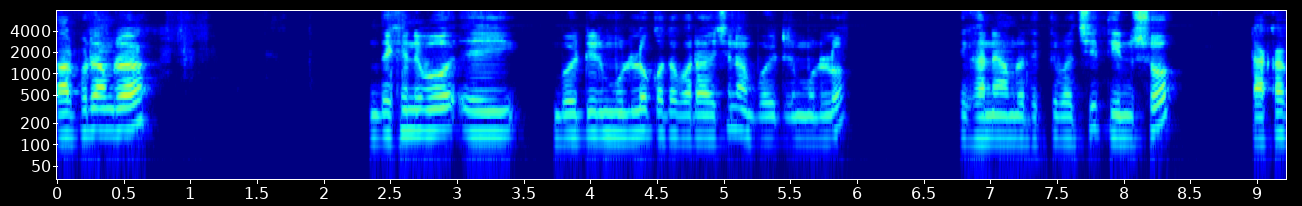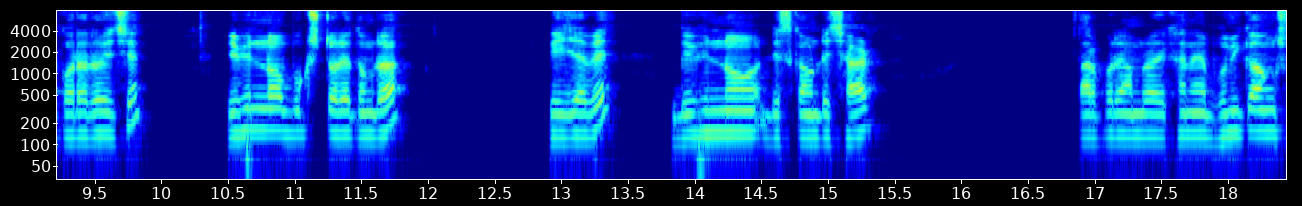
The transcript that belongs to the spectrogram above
তারপরে আমরা দেখে নেব এই বইটির মূল্য, কত করা হয়েছে না বইটির মূল্য। এখানে আমরা দেখতে পাচ্ছি তিনশো টাকা করা রয়েছে। বিভিন্ন বুক স্টোরে তোমরা পেয়ে যাবে বিভিন্ন ডিসকাউন্টে ছাড়। তারপরে আমরা এখানে ভূমিকা অংশ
